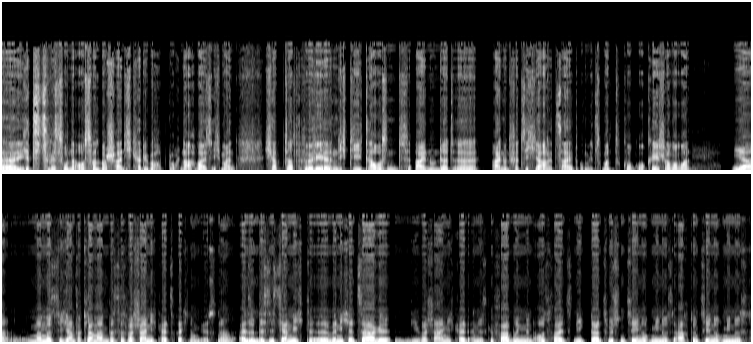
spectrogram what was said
äh, jetzt so eine Ausfallwahrscheinlichkeit überhaupt noch nachweisen? Ich meine, ich habe dafür nicht die 1141 Jahre Zeit, um jetzt mal zu gucken, okay, schauen wir mal. Ja, man muss sich einfach klar machen, dass das Wahrscheinlichkeitsrechnung ist. Ne? Also das ist ja nicht, äh, wenn ich jetzt sage, die Wahrscheinlichkeit eines gefahrbringenden Ausfalls liegt da zwischen 10 hoch minus 8 und 10 hoch minus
